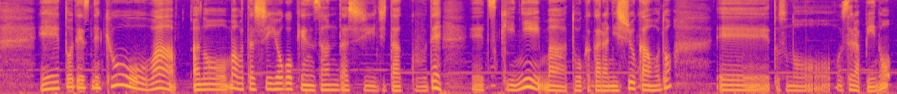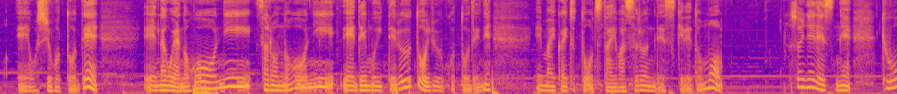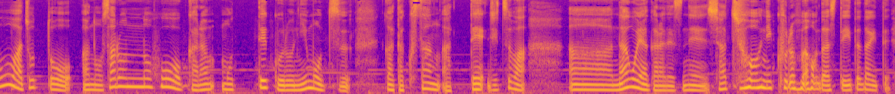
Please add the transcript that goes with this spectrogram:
えーとですね今日はあのまあ私兵庫県三田市自宅で、えー、月にまあ10日から2週間ほどえーと、そのセラピーの、えー、お仕事で、え、名古屋の方にサロンの方に、え、出向いてるということでね、え毎回ちょっとお伝えはするんですけれどもそれでですね今日はちょっとあのサロンの方から持ってくる荷物がたくさんあって実はあ名古屋からですね社長に車を出していただいて、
